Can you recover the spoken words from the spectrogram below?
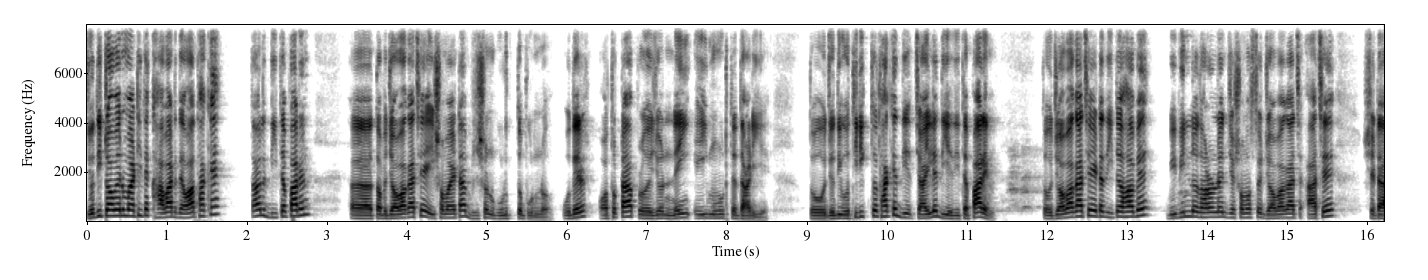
যদি টবের মাটিতে খাবার দেওয়া থাকে, তাহলে দিতে পারেন। তবে জবা গাছে এই সময়টা ভীষণ গুরুত্বপূর্ণ। ওদের অতটা প্রয়োজন নেই এই মুহূর্তে দাঁড়িয়ে। তো যদি অতিরিক্ত থাকে চাইলে দিয়ে দিতে পারেন। তো জবা গাছে এটা দিতে হবে। বিভিন্ন ধরনের যে সমস্ত জবা গাছ আছে, সেটা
